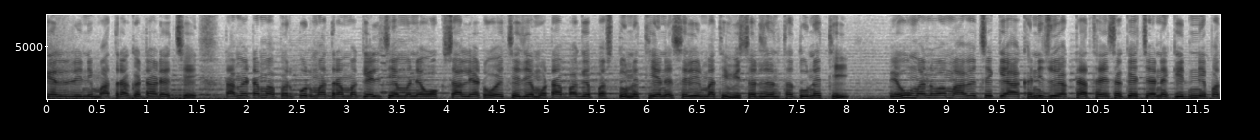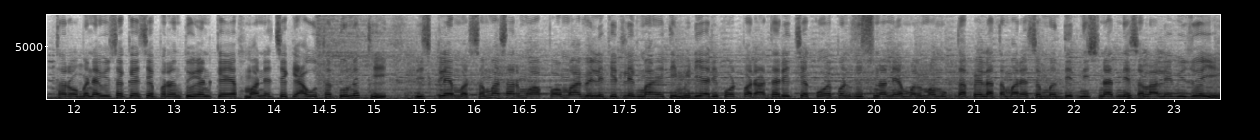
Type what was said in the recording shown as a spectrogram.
કેલરીની માત્રા ઘટાડે છે. ટામેટામાં ભરપૂર માત્રામાં કેલ્શિયમ અને ઓક્સાલેટ હોય છે જે મોટાભાગે પસતું નથી અને શરીરમાંથી વિસર્જન થતું નથી. એવું માનવામાં આવે છે કે આ ખનિજો એકઠા થઈ શકે છે અને કિડની પથ્થરો બનાવી શકે છે, પરંતુ એનકેએફ માને છે કે આવું થતું નથી. ડિસ્ક્લેમર, સમાચારમાં આપવામાં આવેલી કેટલીક માહિતી મીડિયા રિપોર્ટ પર આધારિત છે. કોઈ પણ સૂચનાને અમલમાં મૂકતા પહેલાં તમારે સંબંધિત નિષ્ણાતની સલાહ લેવી જોઈએ.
